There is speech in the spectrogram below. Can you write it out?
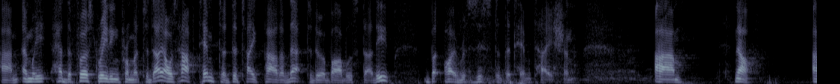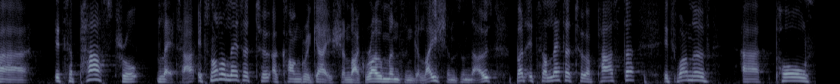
Um, and we had the first reading from it today. I was half tempted to take part of that to do a Bible study, but I resisted the temptation. Um, now, uh, it's a pastoral letter. It's not a letter to a congregation like Romans and Galatians and those, but it's a letter to a pastor. It's one of uh, Paul's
